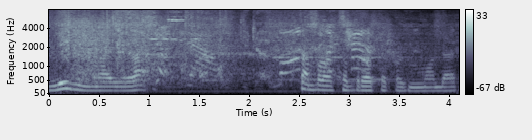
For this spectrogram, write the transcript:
Лиги, наверное. Собрался, собрался, как модар.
